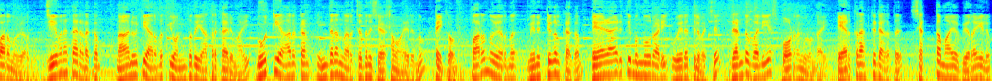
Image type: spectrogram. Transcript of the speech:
പറന്നുയർന്നു. ജീവനക്കാരടക്കം നാനൂറ്റി അറുപത്തി ഒൻപത് യാത്രക്കാരുമായി നൂറ്റിയാറ് ടൺ ഇന്ധനം നിറച്ചതിനു ശേഷമായിരുന്നു ടേക്ക് ഓഫ് പറന്നുയർന്ന് മിനിറ്റുകൾക്കകം ഏഴായിരത്തി മുന്നൂറ് അടി ഉയരത്തിൽ വെച്ച് രണ്ട് വലിയ സ്ഫോടനങ്ങളുണ്ടായി. എയർക്രാഫ്റ്റിന്റെ അകത്ത് ശക്തമായ വിറയലും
